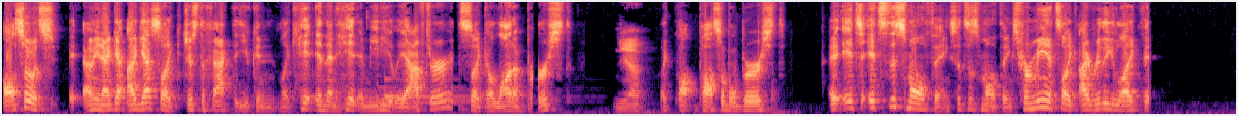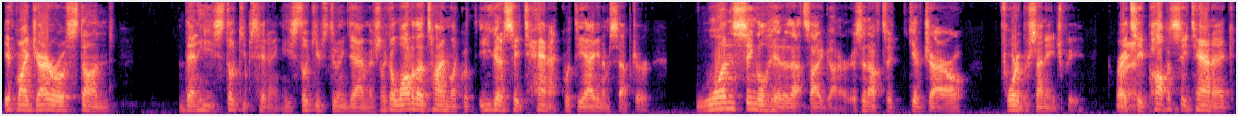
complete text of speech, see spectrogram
also it's I mean I guess, I guess like just the fact that you can like hit and then hit immediately after it's like a lot of burst yeah. like po- possible burst. It- It's it's the small things. It's the small things. For me, it's like I really like that. If my gyro is stunned, then he still keeps hitting. He still keeps doing damage. Like a lot of the time, like with you get a satanic with the Aghanim Scepter, one single hit of that side gunner is enough to give gyro forty percent HP. Right? Right. So you pop a satanic,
